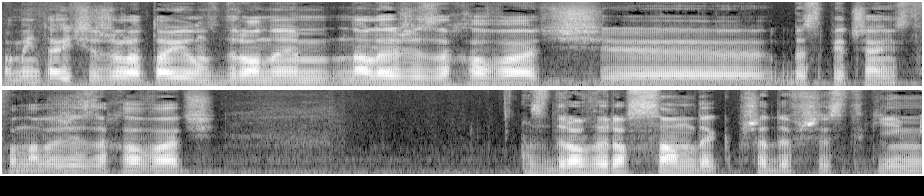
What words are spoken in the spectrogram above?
Pamiętajcie, że latając dronem należy zachować e, bezpieczeństwo, należy zachować zdrowy rozsądek przede wszystkim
